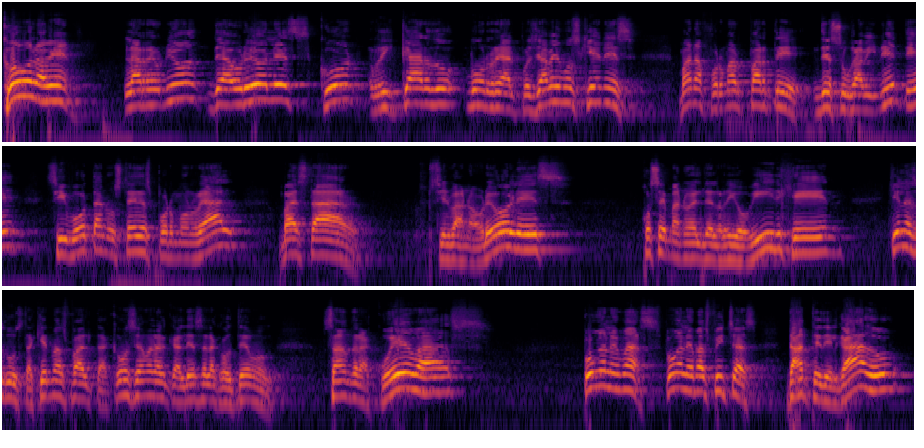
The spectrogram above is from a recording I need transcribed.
¿Cómo la ven? la reunión de Aureoles con Ricardo Monreal. Pues ya vemos quiénes van a formar parte de su gabinete. Si votan ustedes por Monreal, va a estar Silvano Aureoles, José Manuel del Río Virgen. ¿Quién les gusta? ¿Quién más falta? ¿Cómo se llama la alcaldesa de la Cuauhtémoc? Sandra Cuevas. Póngale más, póngale más fichas. Dante Delgado,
